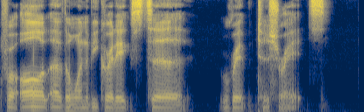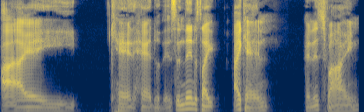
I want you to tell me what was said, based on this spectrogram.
for all of the wannabe critics to rip to shreds. I can't handle this. And then it's like, I can, and it's fine.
